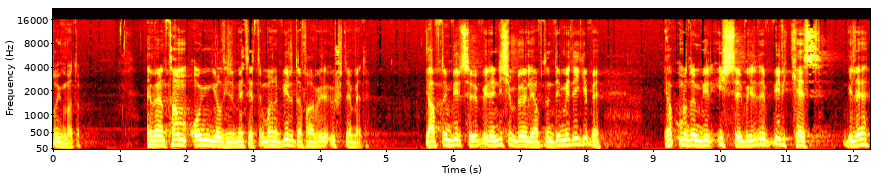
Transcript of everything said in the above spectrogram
duymadım. Efendim tam 10 yıl hizmet ettim. Bana bir defa bile üf demedi. Yaptığım bir sebebiyle niçin böyle yaptın demediği gibi yapmadığım bir iş sebebiyle de bir kez bile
